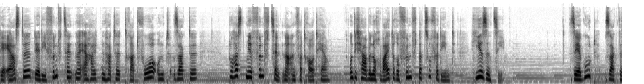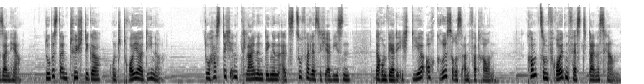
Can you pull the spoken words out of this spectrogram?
Der erste, der die fünf Zentner erhalten hatte, trat vor und sagte: Du hast mir fünf Zentner anvertraut, Herr, und ich habe noch weitere fünf dazu verdient. Hier sind sie. Sehr gut, sagte sein Herr. Du bist ein tüchtiger und treuer Diener. Du hast dich in kleinen Dingen als zuverlässig erwiesen, darum werde ich dir auch Größeres anvertrauen. Komm zum Freudenfest deines Herrn.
